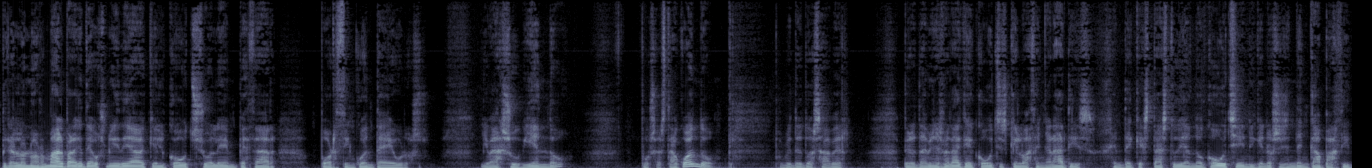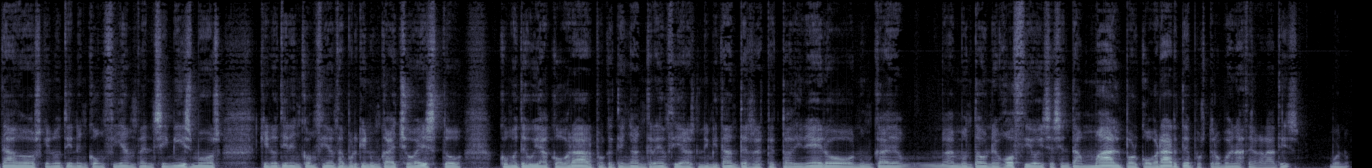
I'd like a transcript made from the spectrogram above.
Pero lo normal, para que te hagas una idea, que el coach suele empezar por 50 euros y va subiendo, pues ¿hasta cuándo? Pues vete tú a saber. Pero también es verdad que coaches que lo hacen gratis, gente que está estudiando coaching y que no se sienten capacitados, que no tienen confianza en sí mismos, que no tienen confianza porque nunca ha hecho esto, cómo te voy a cobrar porque tengan creencias limitantes respecto a dinero o nunca han montado un negocio y se sientan mal por cobrarte, pues te lo pueden hacer gratis. Bueno,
